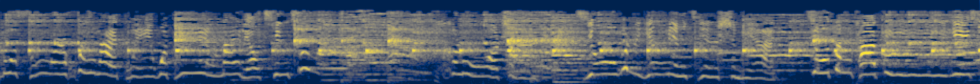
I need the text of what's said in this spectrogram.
罗松儿回来对我禀来了亲情和罗成，久闻英名尽世面，就等他弟兄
